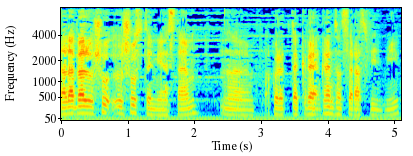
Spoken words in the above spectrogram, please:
Na levelu szó szóstym jestem. e, Akurat te krę kręcąc teraz filmik.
